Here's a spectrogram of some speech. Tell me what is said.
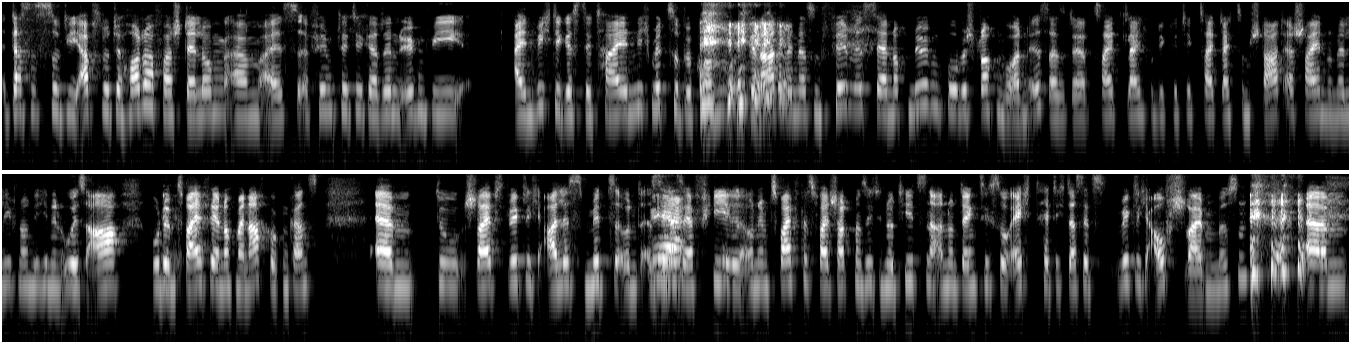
das ist so die absolute Horrorvorstellung, ähm, als Filmkritikerin irgendwie ein wichtiges Detail nicht mitzubekommen. Und gerade wenn das ein Film ist, der noch nirgendwo besprochen worden ist, also der zeitgleich, wo die Kritik zeitgleich zum Start erscheint und er lief noch nicht in den USA, wo du im Zweifel ja noch mal nachgucken kannst, ähm, du schreibst wirklich alles mit und sehr, ja. sehr viel. Und im Zweifelsfall schaut man sich die Notizen an und denkt sich so, echt, hätte ich das jetzt wirklich aufschreiben müssen? ähm,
